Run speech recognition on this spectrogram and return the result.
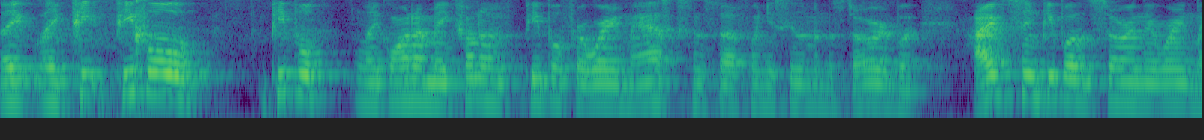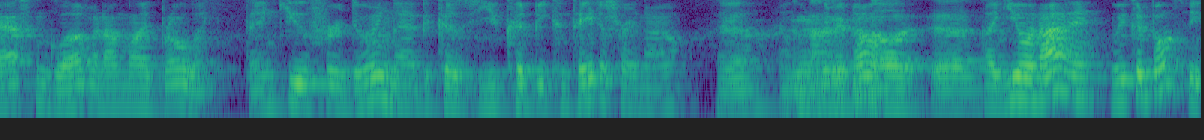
like like pe- people people like want to make fun of people for wearing masks and stuff when you see them in the store but i've seen people at the store and they're wearing mask and glove and i'm like bro like thank you for doing that because you could be contagious right now Yeah, And we don't even know. know it. Yeah. like you and i we could both be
